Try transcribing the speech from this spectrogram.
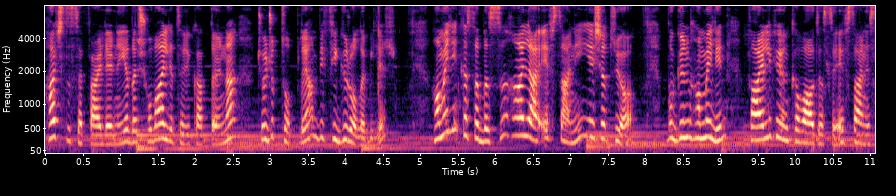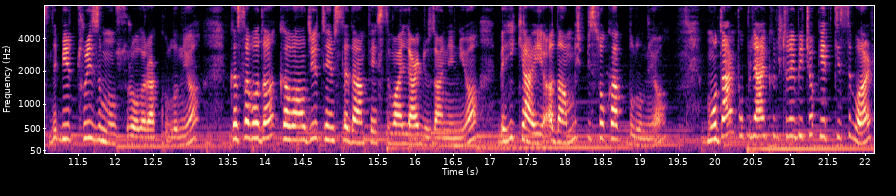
Haçlı seferlerine ya da şövalye tarikatlarına çocuk toplayan bir figür olabilir. Hamelin kasabası hala efsaneyi yaşatıyor. Bugün Hamelin Farliköy'ün kavalcısı efsanesinde bir turizm unsuru olarak kullanıyor. Kasabada kavalcıyı temsil eden festivaller düzenleniyor ve hikayeye adanmış bir sokak bulunuyor. Modern popüler kültüre birçok etkisi var.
